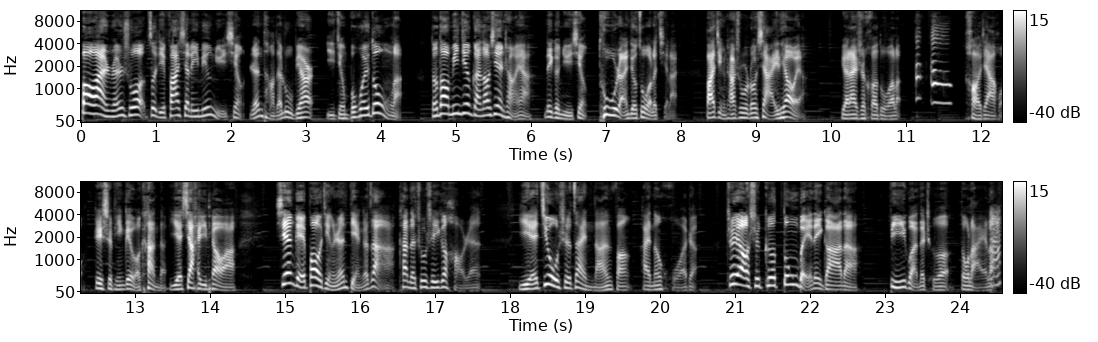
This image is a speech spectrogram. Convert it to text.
报案人说自己发现了一名女性人躺在路边，已经不会动了。等到民警赶到现场呀，那个女性突然就坐了起来，把警察叔叔都吓一跳呀。原来是喝多了。好家伙，这视频给我看的也吓一跳啊！先给报警人点个赞啊，看得出是一个好人。也就是在南方还能活着，这要是搁东北那旮瘩，殡仪馆的车都来了。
